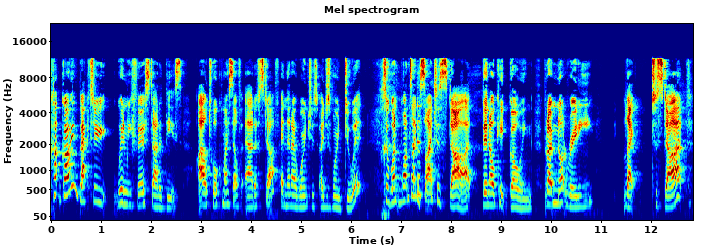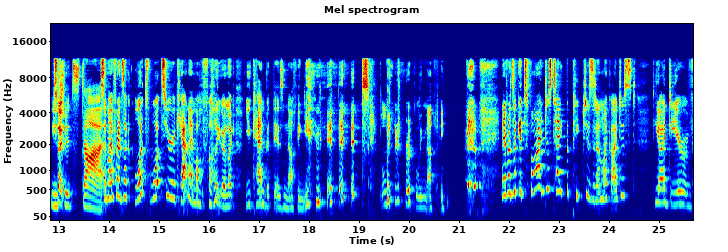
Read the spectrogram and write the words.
c- going back to when we first started this, I'll talk myself out of stuff, and then I won't just I just won't do it. So when, once I decide to start, then I'll keep going. But I'm not ready, like to start. you so, should start. So my friend's like, "What? What's your account name? I'll follow you." I'm like, "You can, but there's nothing in it. Literally nothing." And everyone's like, "It's fine. Just take the pictures." And I'm like, "I just the idea of."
